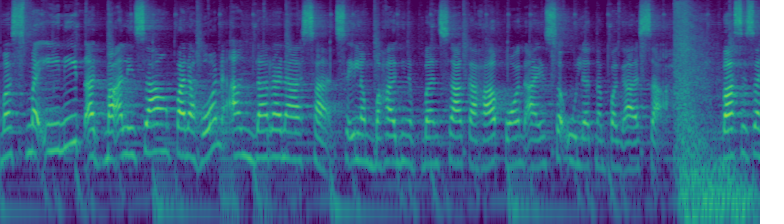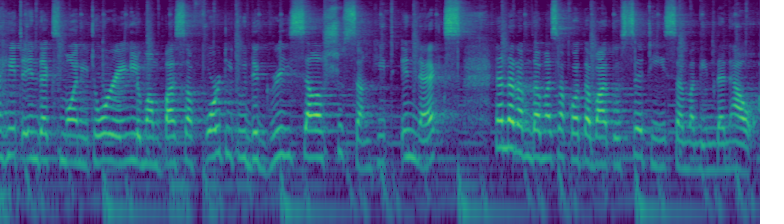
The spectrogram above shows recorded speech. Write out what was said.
Mas mainit at maalinsahang panahon ang naranasan sa ilang bahagi ng bansa kahapon ayon sa ulat ng pag-asa. Base sa heat index monitoring, lumampas sa 42 degrees Celsius ang heat index na naramdaman sa Cotabato City sa Maguindanao.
